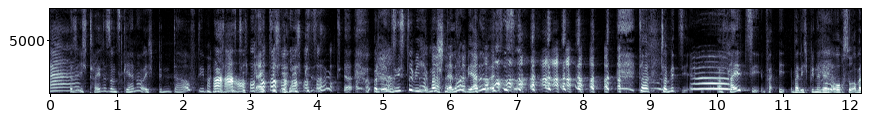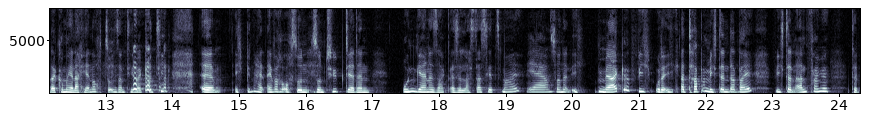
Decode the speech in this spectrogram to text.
also ich teile sonst gerne, aber ich bin da auf dem Gebiet richtig geizig, ehrlich gesagt. Ja. Und dann siehst du, wie ich immer schneller werde, weißt du so. da, damit sie, falls sie, weil ich bin ja dann auch so, aber da kommen wir ja nachher noch zu unserem Thema Kritik. ähm, ich bin halt einfach auch so ein, so ein Typ, der dann ungerne sagt, also lass das jetzt mal, Ja. sondern ich merke, wie ich, oder ich ertappe mich dann dabei, wie ich dann anfange, dann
